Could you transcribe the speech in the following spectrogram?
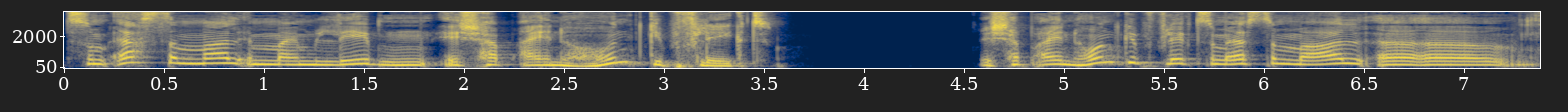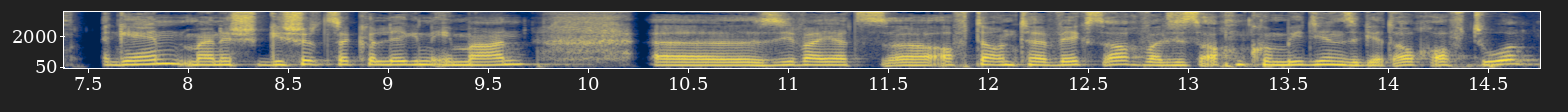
zum ersten Mal in meinem Leben, ich habe einen Hund gepflegt. Ich habe einen Hund gepflegt zum ersten Mal. Äh, äh again, meine geschützte Kollegin Iman, äh, sie war jetzt äh, oft da unterwegs auch, weil sie ist auch ein Comedian, sie geht auch auf Tour.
